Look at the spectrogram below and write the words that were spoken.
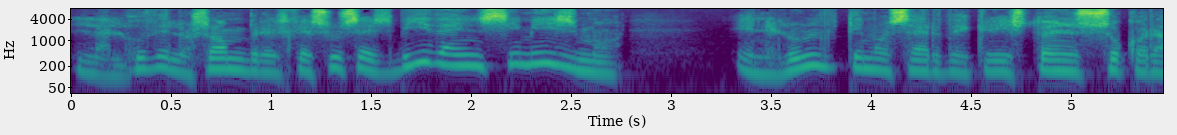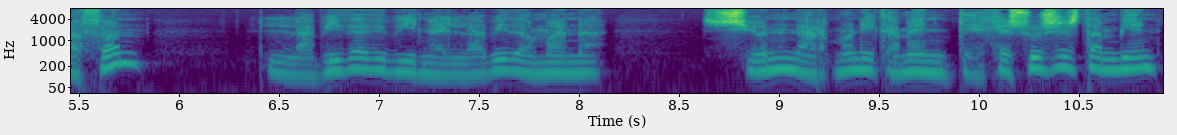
la luz de los hombres, Jesús es vida en sí mismo, en el último ser de Cristo, en su corazón, la vida divina y la vida humana se unen armónicamente. Jesús es también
